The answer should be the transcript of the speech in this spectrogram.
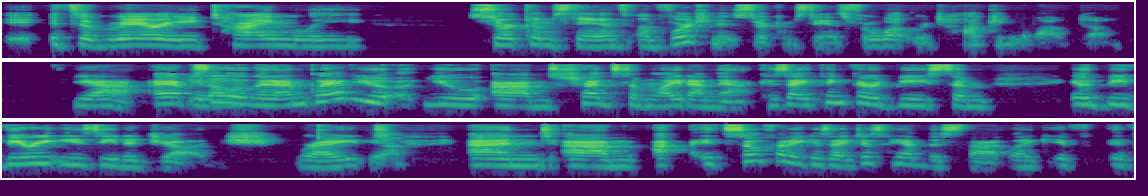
it's a very timely circumstance, unfortunate circumstance for what we're talking about though. Yeah, You know? absolutely. And I'm glad you you um, shed some light on that because I think there would be some. It would be very easy to judge, right? Yeah. And um, I, it's so funny because I just had this thought, like if if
